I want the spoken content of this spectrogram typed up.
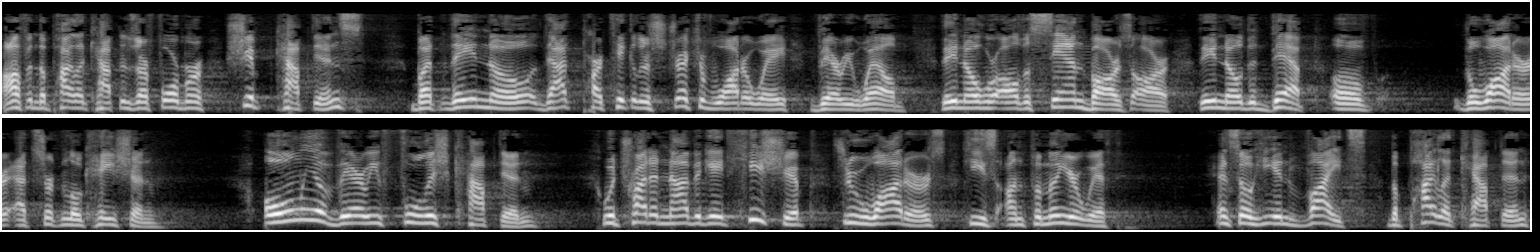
Often the pilot captains are former ship captains, but they know that particular stretch of waterway very well. They know where all the sandbars are. They know the depth of the water at certain location. Only a very foolish captain would try to navigate his ship through waters he's unfamiliar with. And so he invites the pilot captain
